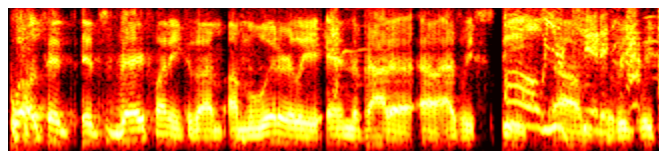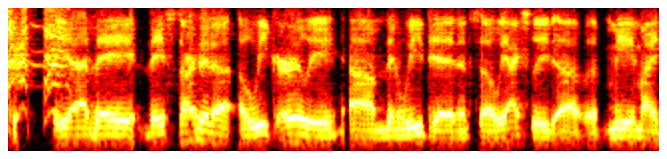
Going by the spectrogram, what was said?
Well, it's it's very funny because I'm I'm literally in Nevada uh, as we speak. Oh, you're um, kidding! We, we, yeah, they they started a, a week early um, than we did, and so we actually, uh, me and my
